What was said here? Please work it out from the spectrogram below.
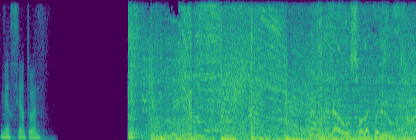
Merci Antoine. Là-haut sur la colline.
